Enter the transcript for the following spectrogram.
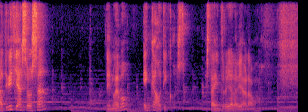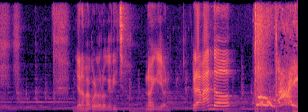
Patricia Sosa, de nuevo, en Caóticos. Esta intro ya la había grabado. Ya no me acuerdo lo que he dicho. No hay guion. ¡Grabando! ¡Ay!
